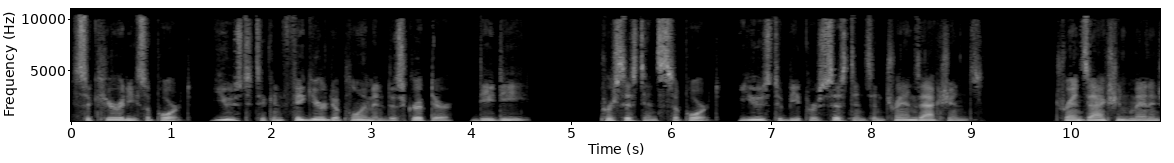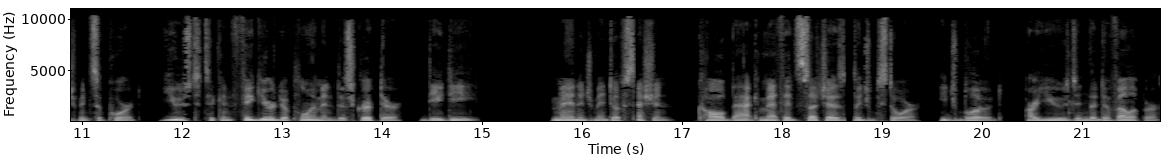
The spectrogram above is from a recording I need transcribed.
Security support, used to configure deployment descriptor, DD. Persistence support, used to be persistence in transactions. Transaction management support, used to configure deployment descriptor, DD. Management of session, callback methods such as ejbstore, ejbload, are used in the developer.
